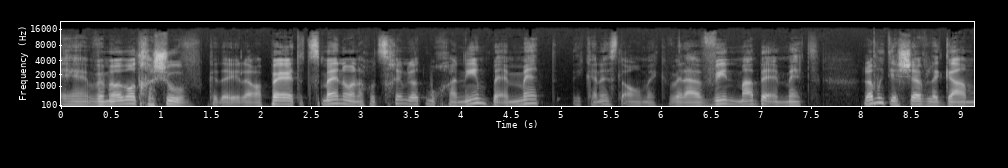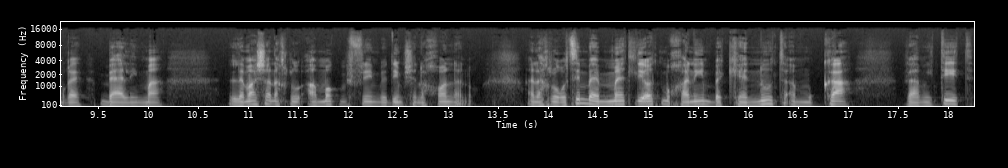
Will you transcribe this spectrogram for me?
אה, ומאוד מאוד חשוב, כדי לרפא את עצמנו, אנחנו צריכים להיות מוכנים באמת להיכנס לעומק ולהבין מה באמת לא מתיישב לגמרי בהלימה למה שאנחנו עמוק בפנים יודעים שנכון לנו. אנחנו רוצים באמת להיות מוכנים בכנות עמוקה ואמיתית,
